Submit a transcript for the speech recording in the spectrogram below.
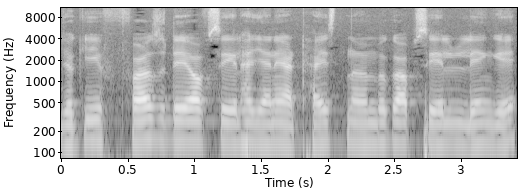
जो कि फ़र्स्ट डे ऑफ़ सेल है, यानी अट्ठाईस नवंबर को आप सेल लेंगे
